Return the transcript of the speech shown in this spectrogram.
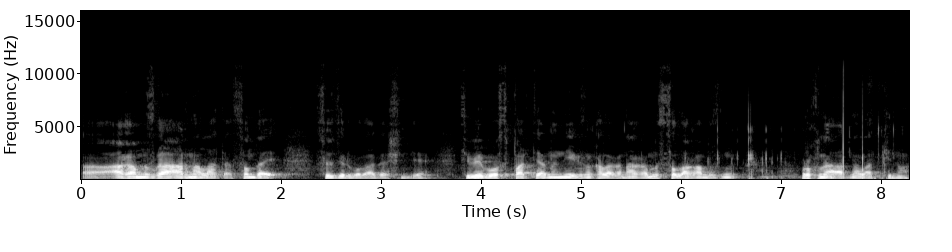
ағамызға арналады. Сондай сөздер болады ішінде. Себебі осы партияның негізін қалаған ағамыз сол ағамыздың рухына арналады кино.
